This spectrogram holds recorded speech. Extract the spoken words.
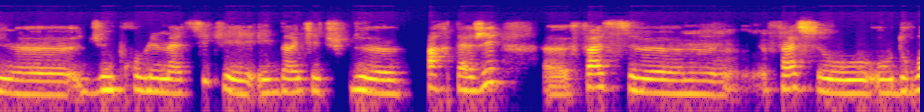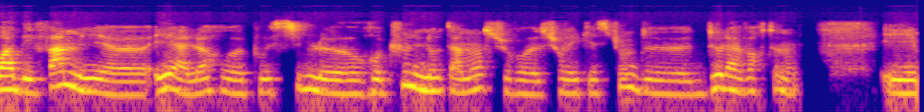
euh, d'une problématique et, d'inquiétude partagée face, face aux, droits des femmes et, à leur possible recul, notamment sur, sur les questions de, de l'avortement. Et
